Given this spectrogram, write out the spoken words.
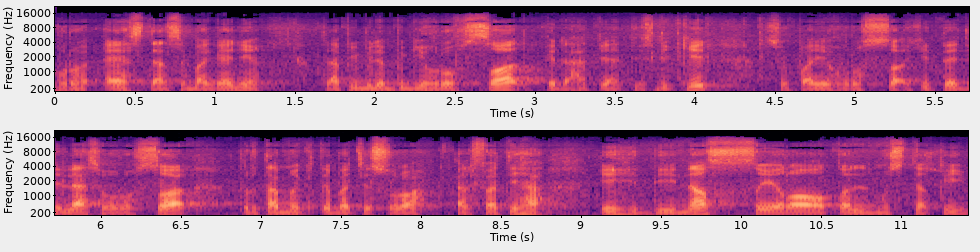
huruf S dan sebagainya tapi bila pergi huruf sad kena hati-hati sedikit supaya huruf sad kita jelas huruf sad. Terutama kita baca surah al-fatihah. Ihdinas siratal mustaqim.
